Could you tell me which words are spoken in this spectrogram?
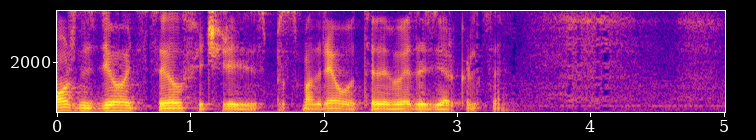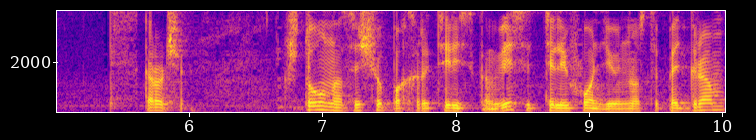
Можно сделать селфи через, посмотрев вот в это зеркальце. Короче, что у нас еще по характеристикам? Весит телефон 95 грамм.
